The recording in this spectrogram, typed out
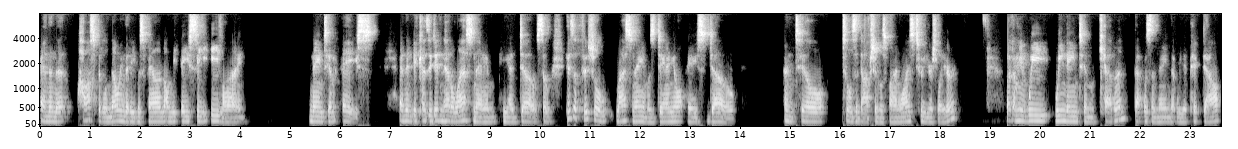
and then the hospital, knowing that he was found on the ACE line, named him Ace and then because he didn't have a last name, he had Doe. So his official last name was Daniel Ace Doe until until his adoption was finalized two years later. But I mean, we we named him Kevin. That was the name that we had picked out,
